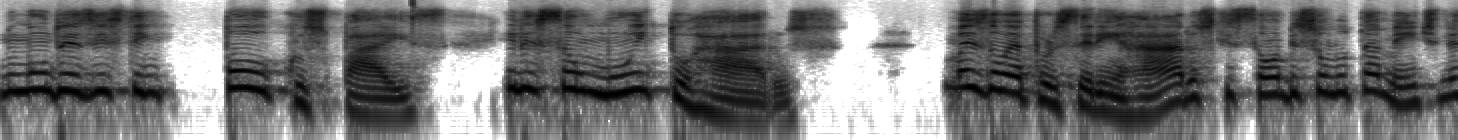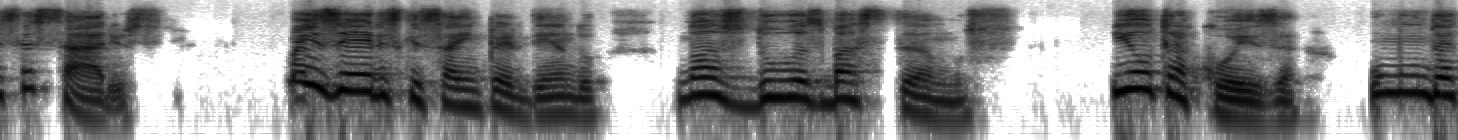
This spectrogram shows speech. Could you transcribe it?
no mundo existem poucos pais. Eles são muito raros. Mas não é por serem raros que são absolutamente necessários. Mas eles que saem perdendo, nós duas bastamos. E outra coisa, o mundo é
